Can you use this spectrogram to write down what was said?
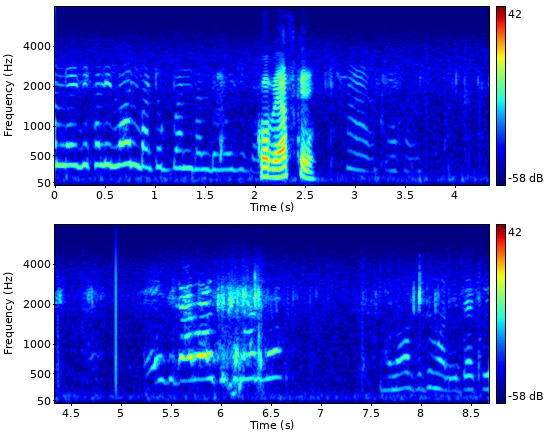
আমরা এই যে খালি লম্বা টুক বান্ডাল দেবো কবে? আজকে? হ্যাঁ এই যে গাড়ি অল্প মারবো মানে অল্প কিছু দেখি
